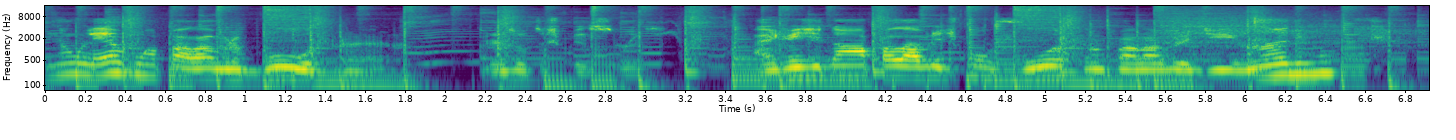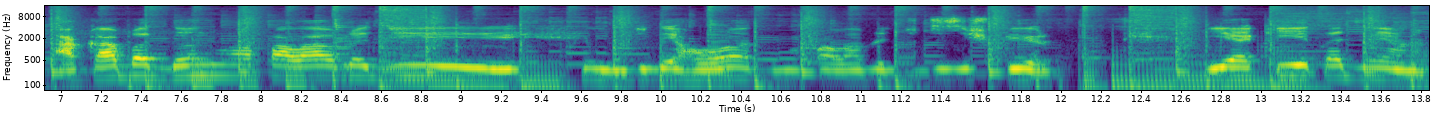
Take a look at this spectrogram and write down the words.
não levam uma palavra boa para as outras pessoas. Às vezes dá uma palavra de conforto, uma palavra de ânimo, acaba dando uma palavra de, de derrota, uma palavra de desespero. E aqui está dizendo:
